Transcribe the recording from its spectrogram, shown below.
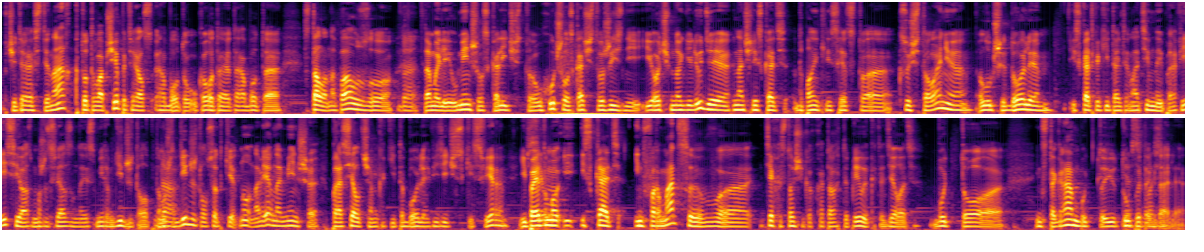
в четырех стенах. Кто-то вообще потерял работу, у кого-то эта работа стала на паузу, Да. там или уменьшилось количество, ухудшилось качество жизни. И очень многие люди начали искать дополнительные средства к существованию, лучшие доли, искать какие-то альтернативные профессии, возможно, связанные с миром диджитала, потому Да. что диджитал все-таки, ну, наверное, меньше просел, чем какие-то более физические сферы. И поэтому и- искать информацию в тех источниках, в которых ты привык это делать, будь то Инстаграм, будь то Ютуб и так далее.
